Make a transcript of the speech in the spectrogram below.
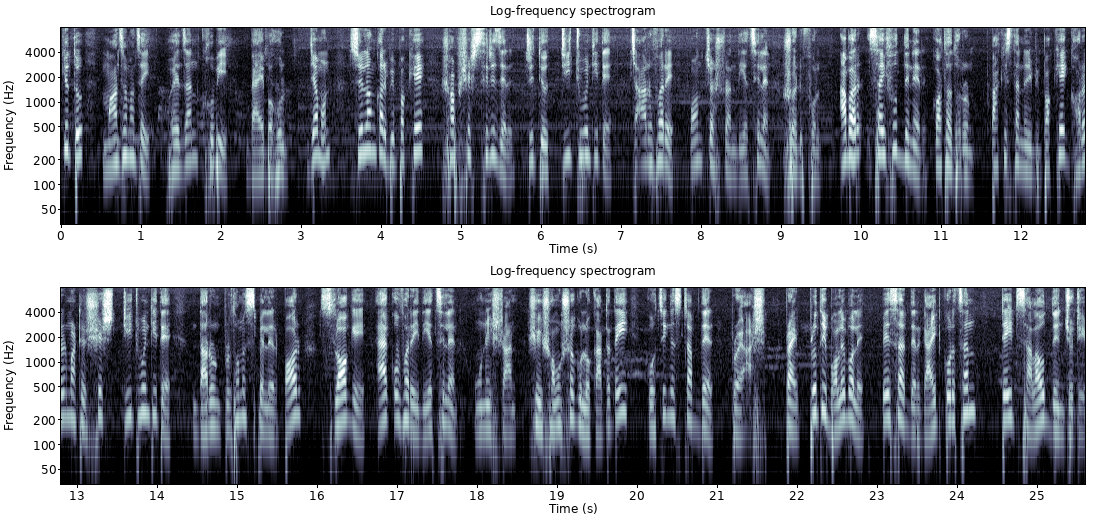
কিন্তু মাঝে মাঝেই হয়ে যান খুবই ব্যয়বহুল। যেমন শ্রীলঙ্কার বিপক্ষে সবশেষ সিরিজের তৃতীয় টি টোয়েন্টিতে চার ওভারে পঞ্চাশ রান দিয়েছিলেন শরীফুল। আবার সাইফুদ্দিনের কথা ধরুন পাকিস্তানের বিপক্ষে ঘরের মাঠের শেষ টি টোয়েন্টিতে দারুণ প্রথম স্পেলের পর স্লগে এক ওভারেই দিয়েছিলেন উনিশ রান। সেই সমস্যাগুলো কাটাতেই কোচিং স্টাফদের প্রয়াস। প্রায় প্রতি বলে বলে পেসারদের গাইড করেছেন টেইট সালাউদ্দিন জুটি।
